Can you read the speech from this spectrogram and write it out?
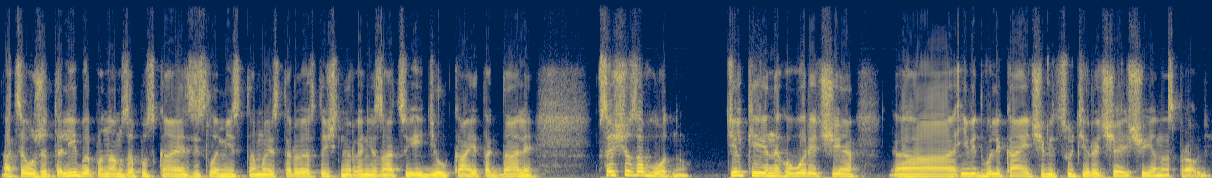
а це вже Таліби по нам запускають з ісламістами, з терористичною організацією і ділка і так далі. Все що завгодно. Тільки не говорячи е і відволікаючи від суті речей, що є насправді.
